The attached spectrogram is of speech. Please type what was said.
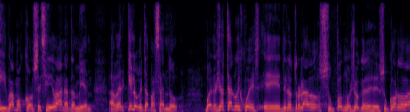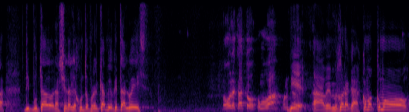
y vamos con Ceci Devana también. A ver qué es lo que está pasando. Bueno, ya está Luis Juez eh, del otro lado, supongo yo que desde su Córdoba, diputado nacional de Juntos por el Cambio. ¿Qué tal, Luis? Hola, Tato, ¿cómo va? bien, ah, mejor acá. ¿Cómo, cómo,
